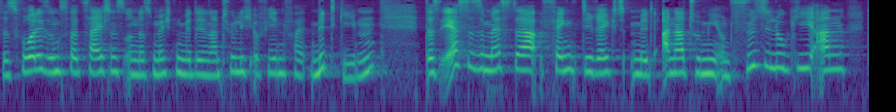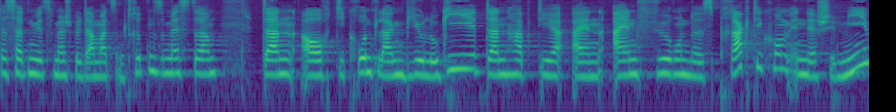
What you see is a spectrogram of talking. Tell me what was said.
das Vorlesungsverzeichnis, und das möchten wir dir natürlich auf jeden Fall mitgeben. Das erste Semester fängt direkt mit Anatomie und Physiologie an. Das hatten wir zum Beispiel damals im dritten Semester dann auch die Grundlagen Biologie, dann habt ihr ein einführendes Praktikum in der Chemie.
